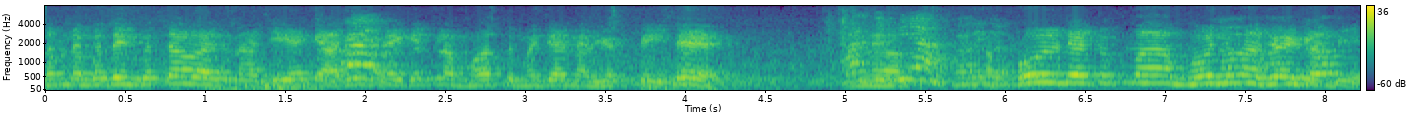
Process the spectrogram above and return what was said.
તમને બધાને બતાવવાના છીએ કે આર્યનભાઈ કેટલા મસ્ત મજાના વ્યક્તિ છે. ફૂલ ડે ટૂંકમાં મોજમાં જોઈ ગાડી.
